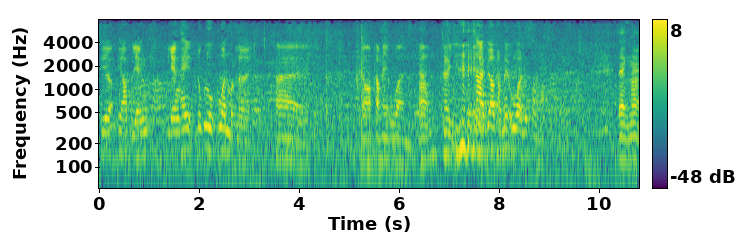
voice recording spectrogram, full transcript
พี่พี่อ๊อฟเลี้ยงเลี้ยงให้ลูกๆอ้วนหมดเลยใช่ยอมทำให้อ้วนเอาเฮ้ยใช่พี่อ๊อฟทำให้อ้วนทุกคนแรงมาก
